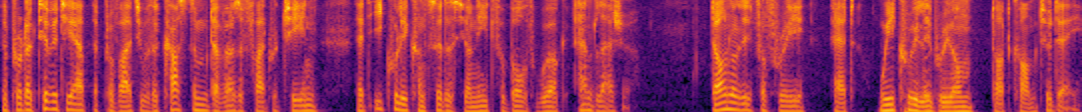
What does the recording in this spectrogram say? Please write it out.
the productivity app that provides you with a custom, diversified routine that equally considers your need for both work and leisure. Download it for free at weequilibrium.com today.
